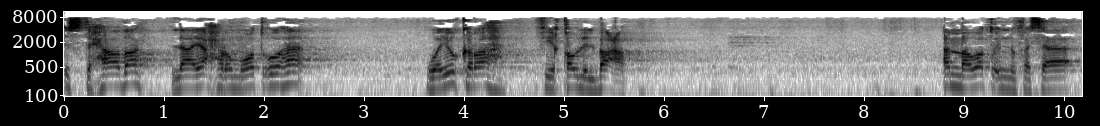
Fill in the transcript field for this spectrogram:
الاستحاضة لا يحرم وطئها ويكره في قول البعض. أما وطئ النفساء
